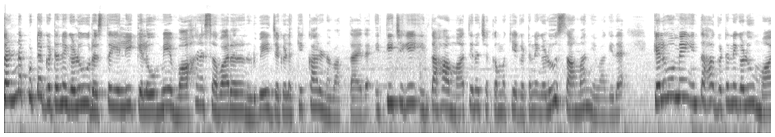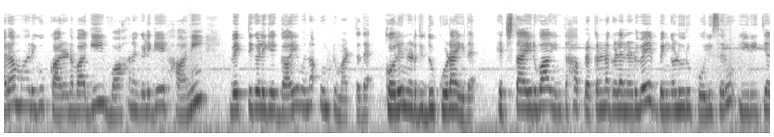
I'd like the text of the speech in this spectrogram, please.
ಸಣ್ಣ ಪುಟ್ಟ ಘಟನೆಗಳು ರಸ್ತೆಯಲ್ಲಿ ಕೆಲವೊಮ್ಮೆ ವಾಹನ ಸವಾರರ ನಡುವೆ ಜಗಳಕ್ಕೆ ಕಾರಣವಾಗ್ತಾ ಇದೆ. ಇತ್ತೀಚೆಗೆ ಇಂತಹ ಮಾತಿನ ಚಕಮಕಿಯ ಘಟನೆಗಳು ಸಾಮಾನ್ಯವಾಗಿದೆ. ಕೆಲವೊಮ್ಮೆ ಇಂತಹ ಘಟನೆಗಳು ಮಾರಾಮಾರಿಗೂ ಕಾರಣವಾಗಿ ವಾಹನಗಳಿಗೆ ಹಾನಿ, ವ್ಯಕ್ತಿಗಳಿಗೆ ಗಾಯವನ್ನು ಉಂಟು ಮಾಡ್ತದೆ ಕೊಲೆ ನಡೆದಿದ್ದು ಕೂಡ ಇದೆ. ಹೆಚ್ಚುತ್ತಾ ಇರುವ ಇಂತಹ ಪ್ರಕರಣಗಳ ನಡುವೆ ಬೆಂಗಳೂರು ಪೊಲೀಸರು ಈ ರೀತಿಯ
